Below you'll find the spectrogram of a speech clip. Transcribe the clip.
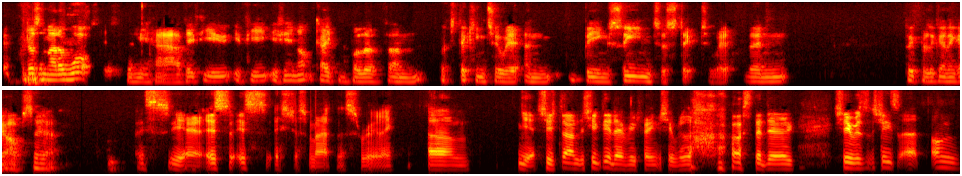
It doesn't matter what system you have. If you if you if you're not capable of um, of sticking to it and being seen to stick to it, then people are going to get upset. It's yeah, it's it's it's just madness, really. Um, yeah, she's done. She did everything she was asked to do. She was she's uh, on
